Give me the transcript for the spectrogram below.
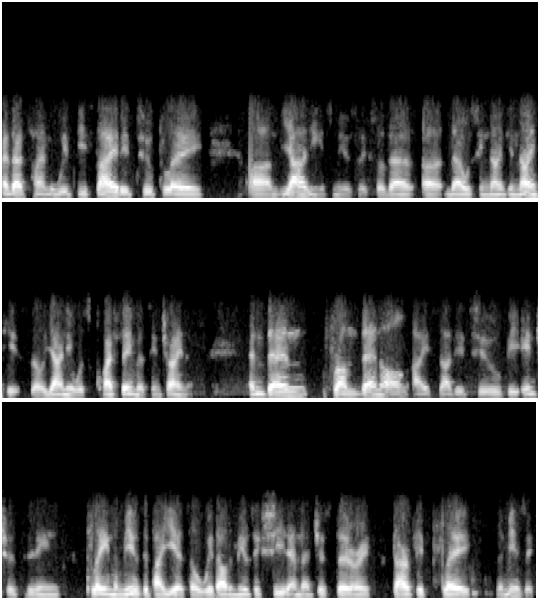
at that time we decided to play um, Yanni's music. So that uh, that was in 1990s. So Yanni was quite famous in China. And then from then on, I started to be interested in playing the music by ear, so without a music sheet, and then just very directly play the music.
